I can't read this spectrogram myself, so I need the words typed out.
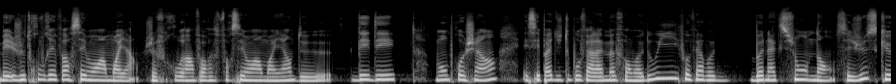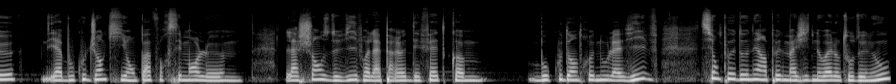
Mais je trouverai forcément un moyen. Je trouverai forcément un moyen de d'aider mon prochain. Et c'est pas du tout pour faire la meuf en mode oui, il faut faire votre bonne action. Non, c'est juste que il y a beaucoup de gens qui n'ont pas forcément le, la chance de vivre la période des fêtes comme beaucoup d'entre nous la vivent. Si on peut donner un peu de magie de Noël autour de nous,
